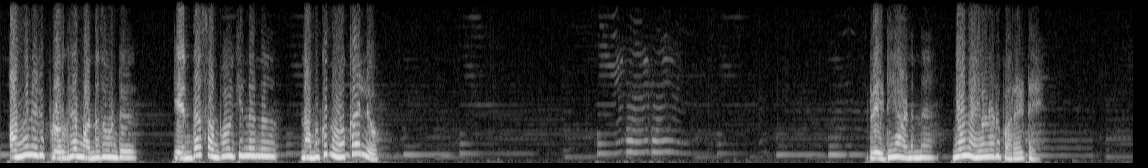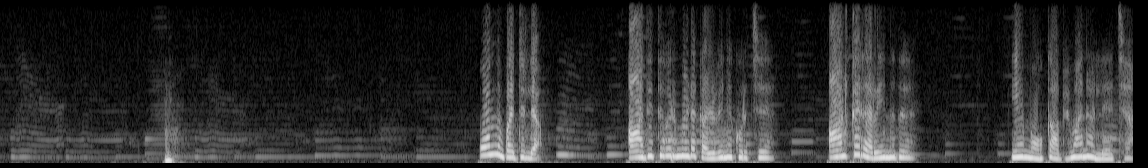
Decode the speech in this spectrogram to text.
അങ്ങനെ ഒരു പ്രോഗ്രാം വന്നതുകൊണ്ട് എന്താ സംഭവിക്കുന്നെന്ന് നമുക്ക് നോക്കാലോ. റെഡിയാണെന്ന് ഞാൻ അയാളോട് പറയട്ടെ. ഒന്നും പറ്റില്ല. ആദിത്യവർമ്മയുടെ കഴിവിനെ കുറിച്ച് ആൾക്കാർ അറിയുന്നത് ഈ മോക്ക് അഭിമാനമല്ലേ അച്ഛാ?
